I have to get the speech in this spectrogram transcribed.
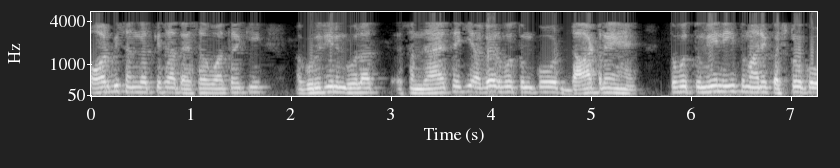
और भी संगत के साथ ऐसा हुआ था कि गुरुजी ने बोला समझाया था कि अगर वो तुमको डांट रहे हैं तो वो तुम्हें नहीं तुम्हारे कष्टों को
